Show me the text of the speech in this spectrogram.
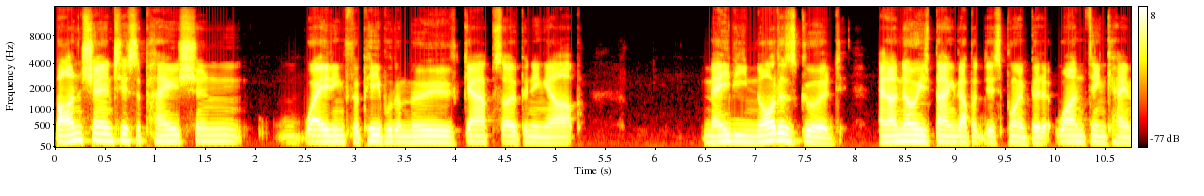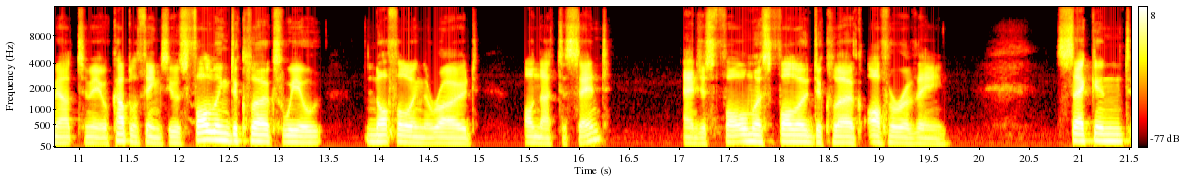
bunch anticipation, waiting for people to move, gaps opening up, maybe not as good. And I know he's banged up at this point, but one thing came out to me, a couple of things. He was following Declercq's wheel, not following the road on that descent, and just almost followed de Klerk off a ravine. Second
